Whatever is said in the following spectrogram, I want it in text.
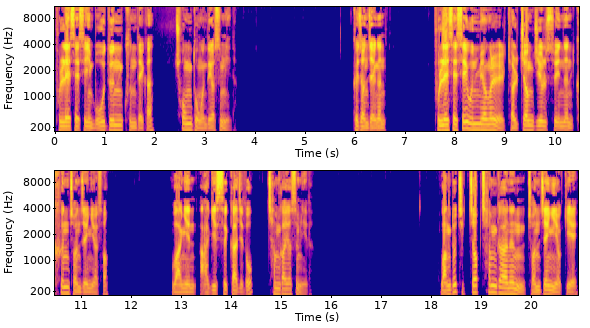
블레셋의 모든 군대가 총동원되었습니다. 그 전쟁은 블레셋의 운명을 결정지을 수 있는 큰 전쟁이어서 왕인 아기스까지도 참가였습니다. 왕도 직접 참가하는 전쟁이었기에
